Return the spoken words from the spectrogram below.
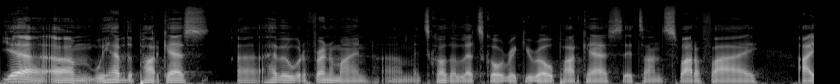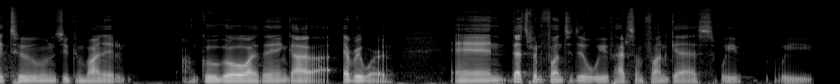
Yeah, um, we have the podcast. Uh, I have it with a friend of mine. Um, it's called the Let's Go Ricky Rowe podcast. It's on Spotify, iTunes. You can find it on Google, I think, uh, everywhere. And that's been fun to do. We've had some fun guests. We've we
